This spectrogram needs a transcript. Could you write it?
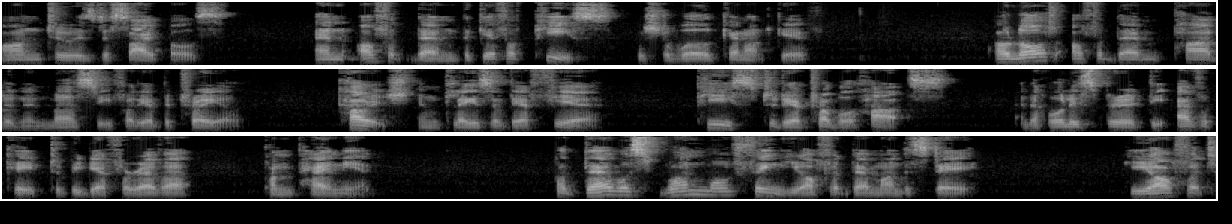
onto his disciples and offered them the gift of peace which the world cannot give. Our Lord offered them pardon and mercy for their betrayal, courage in place of their fear, peace to their troubled hearts, and the Holy Spirit the Advocate to be their forever companion. But there was one more thing he offered them on this day. He offered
